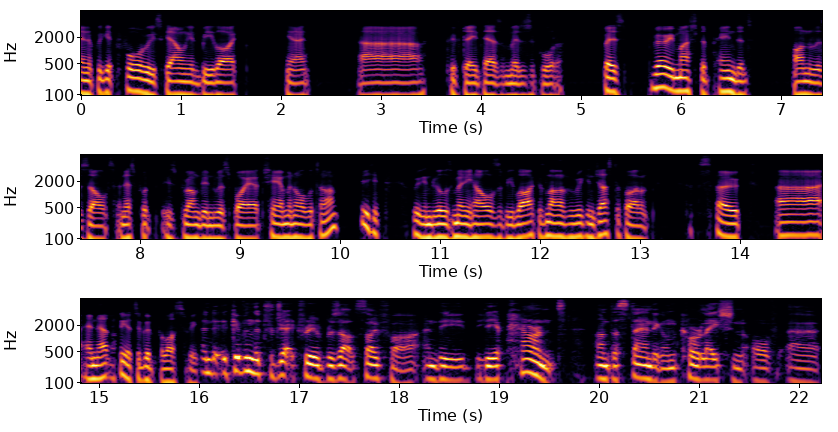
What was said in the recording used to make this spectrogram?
And if we get four rigs going, it'd be like, you know, uh, 15,000 meters a quarter. But it's very much dependent on results. And that's what is drummed into us by our chairman all the time. we can drill as many holes as we like as long as we can justify them. So, uh, and I think it's a good philosophy. And given the trajectory of results so far and the, the apparent understanding on correlation of uh,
